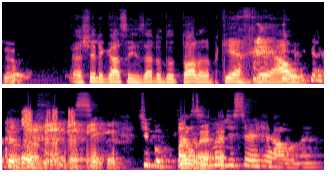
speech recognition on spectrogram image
Eu achei legal essa risada do Tola, porque é real. Sim. Tipo, passiva Não, é... de ser real, né?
